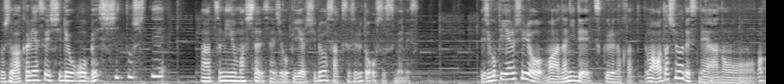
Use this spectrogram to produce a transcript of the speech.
そして分かりやすい資料を別紙として、まあ、厚みを増したですね、自己 PR 資料を作成するとおすすめです。で自己 PR 資料、まあ何で作るのかっていうと、まあ私はですね、あの、まあ、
